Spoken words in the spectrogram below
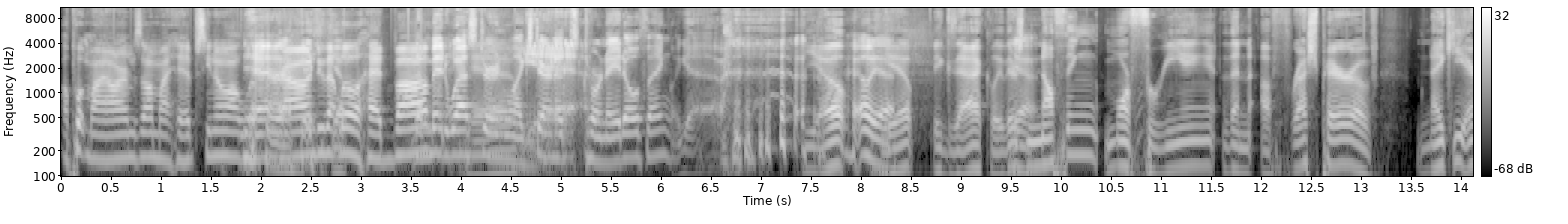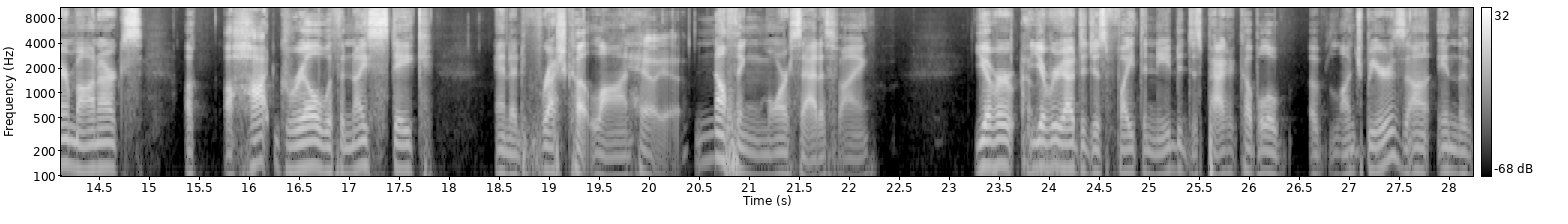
I'll put my arms on my hips. You know, I'll look Yeah. around, do that Yep. little head bob. The. Midwestern yeah. like staring at Yeah. tornado thing. Like yeah. Yep. Hell yeah. Yep. Exactly. There's Yeah. nothing more freeing than a fresh pair of Nike Air Monarchs, a, a hot grill with a nice steak, and a fresh cut lawn. Hell yeah. Nothing more satisfying. You ever you ever have to just fight the need to just pack a couple of, of lunch beers on, in the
